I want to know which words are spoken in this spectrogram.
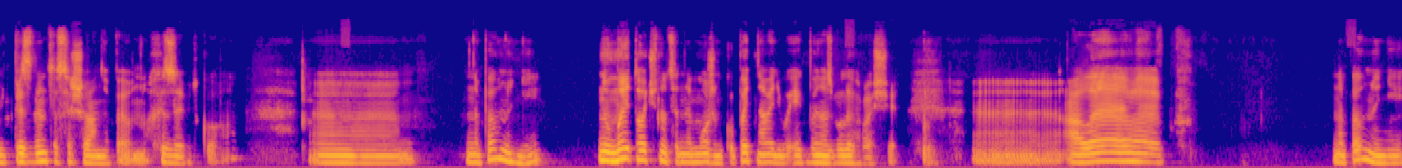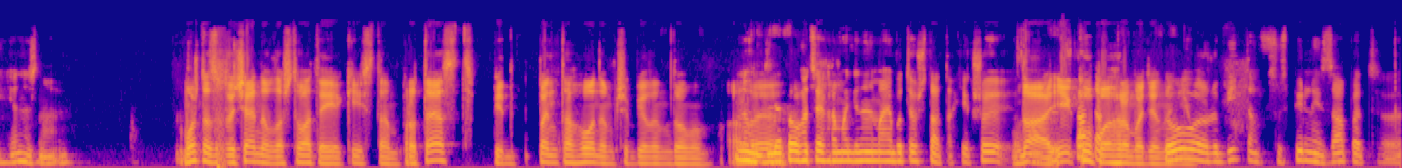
від президента США, напевно, хизе від кого. Напевно, ні. Ну, ми точно це не можемо купити, навіть якби у нас були гроші. Е, Але напевно, ні, я не знаю. Можна, звичайно, влаштувати якийсь там протест під Пентагоном чи Білим домом. Але... Ну, Для того цей громадянин має бути в Штатах. Якщо да, і Штатах, купа громадянинів. то робіть там суспільний запит, е,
